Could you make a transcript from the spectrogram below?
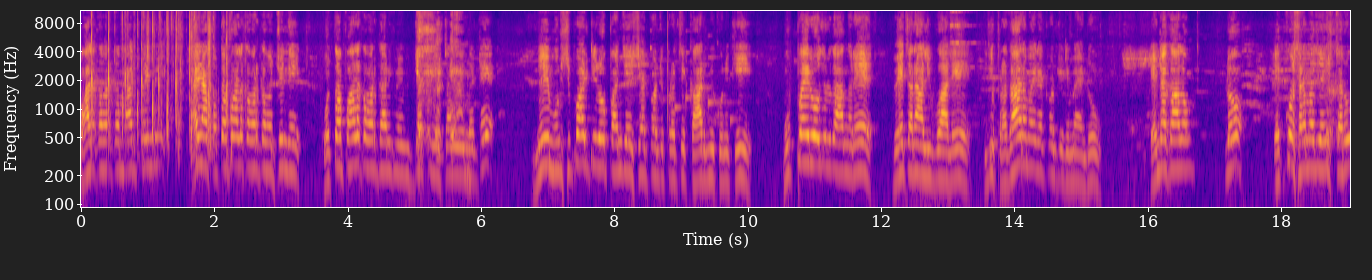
పాలక వర్గం మారిపోయింది. అయినా కొత్త పాలక వర్గం వచ్చింది. కొత్త పాలక వర్గానికి మేము విజ్ఞప్తి చేస్తాము ఏంటంటే మీ మున్సిపాలిటీలో పనిచేసేటువంటి ప్రతి కార్మికునికి ముప్పై రోజులు కాగానే వేతనాలు ఇవ్వాలి. ఇది ప్రధానమైనటువంటి డిమాండు. ఎండాకాలంలో ఎక్కువ శ్రమ చేయిస్తారు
